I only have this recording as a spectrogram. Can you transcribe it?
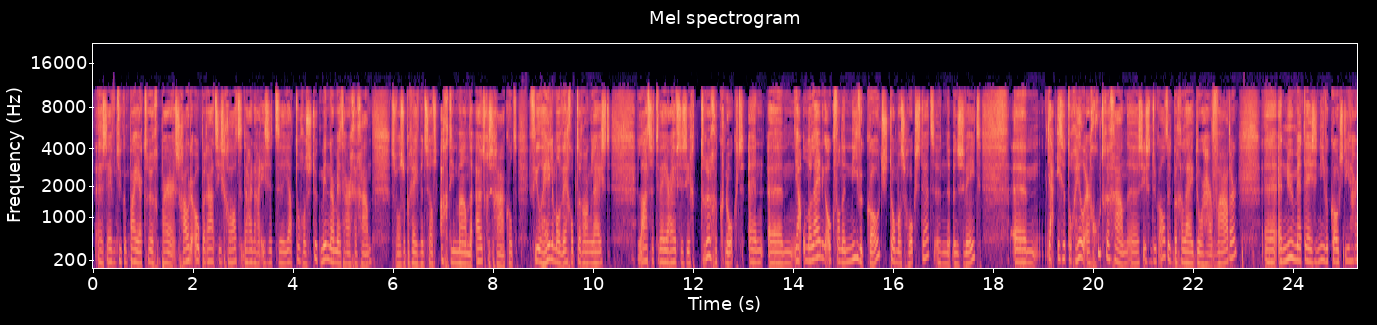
ze heeft natuurlijk een paar jaar terug een paar schouderoperaties gehad. Daarna is het uh, ja, toch een stuk minder met haar gegaan. Ze was op een gegeven moment zelfs 18 maanden uitgeschakeld. Viel helemaal weg op de ranglijst. De laatste twee jaar heeft ze zich teruggeknokt. En um, ja, onder leiding ook van een nieuwe coach, Thomas Hokstedt, een, een Zweed. Um, ja, is het toch heel erg goed gegaan. ze is natuurlijk altijd begeleid door haar vader. en nu met deze deze nieuwe coach die haar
